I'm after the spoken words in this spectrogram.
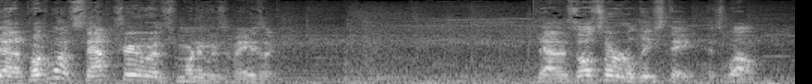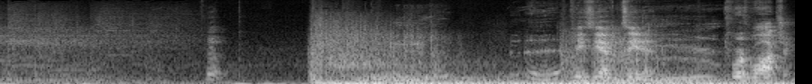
Yeah, the Pokemon Snap trailer this morning was amazing. Yeah, there's also a release date as well. Yep. In case you haven't seen it, it's worth watching.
